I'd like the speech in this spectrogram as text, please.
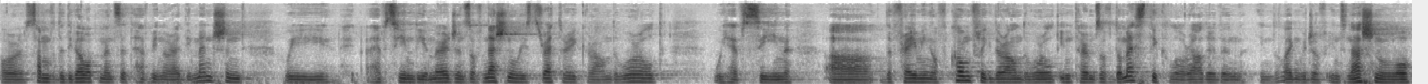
or some of the developments that have been already mentioned, we have seen the emergence of nationalist rhetoric around the world, we have seen uh, the framing of conflict around the world in terms of domestic law rather than in the language of international law.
